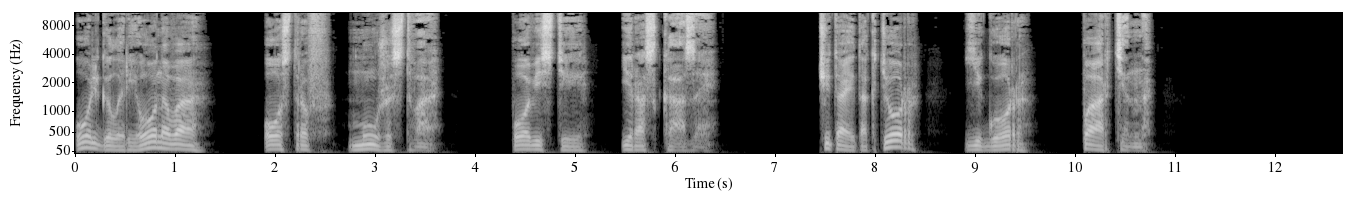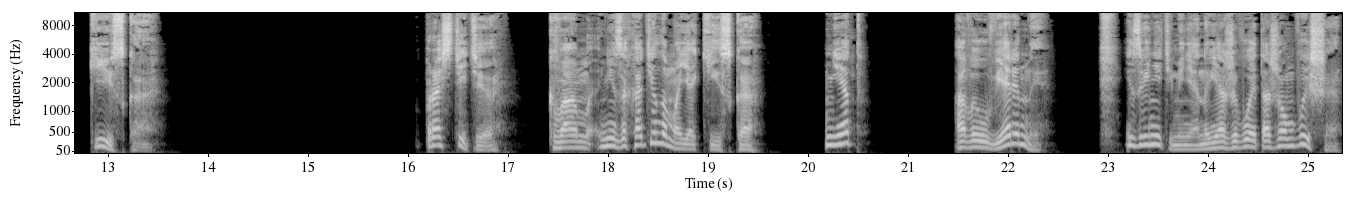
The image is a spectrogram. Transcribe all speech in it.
Ольга Ларионова «Остров мужества. Повести и рассказы». Читает актер Егор Партин. Киска. «Простите, к вам не заходила моя киска?» «Нет? А вы уверены?» «Извините меня, но я живу этажом выше,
